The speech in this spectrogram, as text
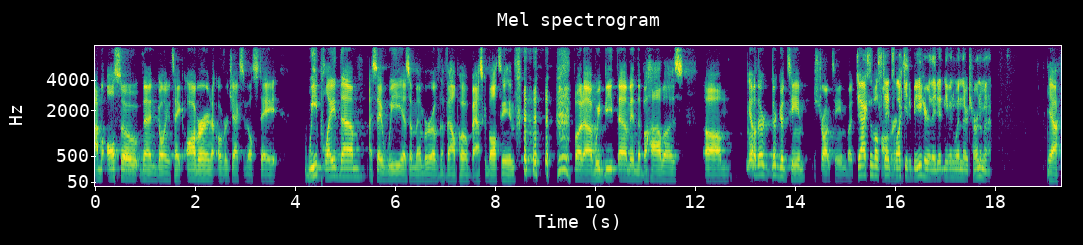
I'm also then going to take Auburn over Jacksonville State. We played them. I say we as a member of the Valpo basketball team, but uh, we beat them in the Bahamas. Um, you know they're they're a good team, a strong team, but Jacksonville State's Auburn lucky is- to be here. They didn't even win their tournament. yeah,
